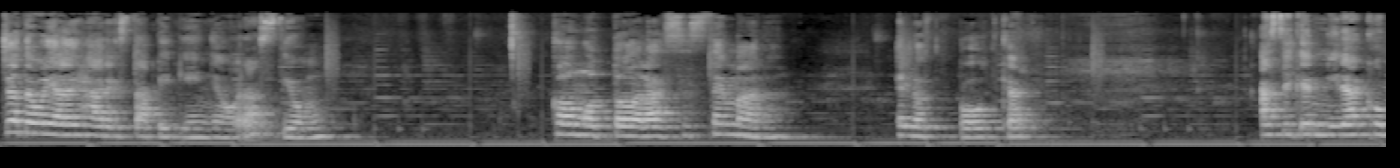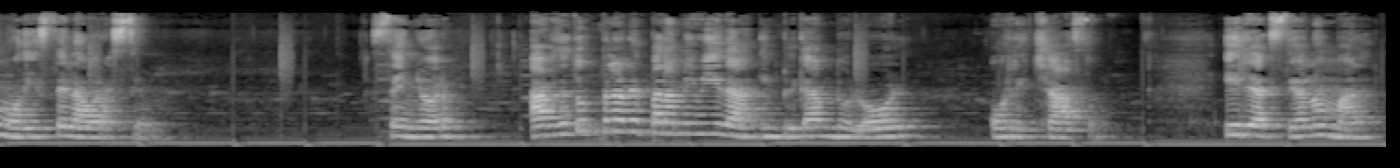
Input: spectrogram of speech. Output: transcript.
Yo te voy a dejar esta pequeña oración, como todas las semanas, en los podcasts. Así que mira cómo dice la oración. Señor, haz tus planes para mi vida implican dolor o rechazo y reacciono mal,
